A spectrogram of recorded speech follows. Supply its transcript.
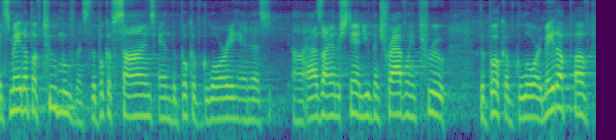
It's made up of two movements, the book of signs and the book of glory. And as, uh, as I understand, you've been traveling through the book of glory, made up of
